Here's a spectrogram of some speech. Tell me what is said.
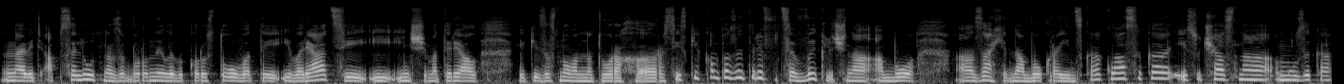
навіть абсолютно заборонили використовувати і варіації, і інший матеріал, який заснований на творах е, російських композиторів. Це виключно або е, західна, або українська класика і сучасна музика.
